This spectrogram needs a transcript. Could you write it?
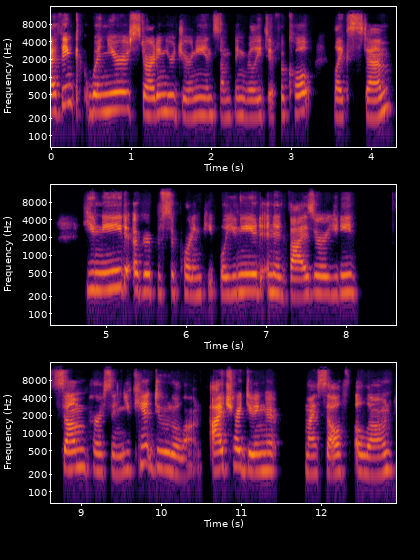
I think when you're starting your journey in something really difficult like STEM, you need a group of supporting people. You need an advisor, you need some person. You can't do it alone. I tried doing it myself alone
